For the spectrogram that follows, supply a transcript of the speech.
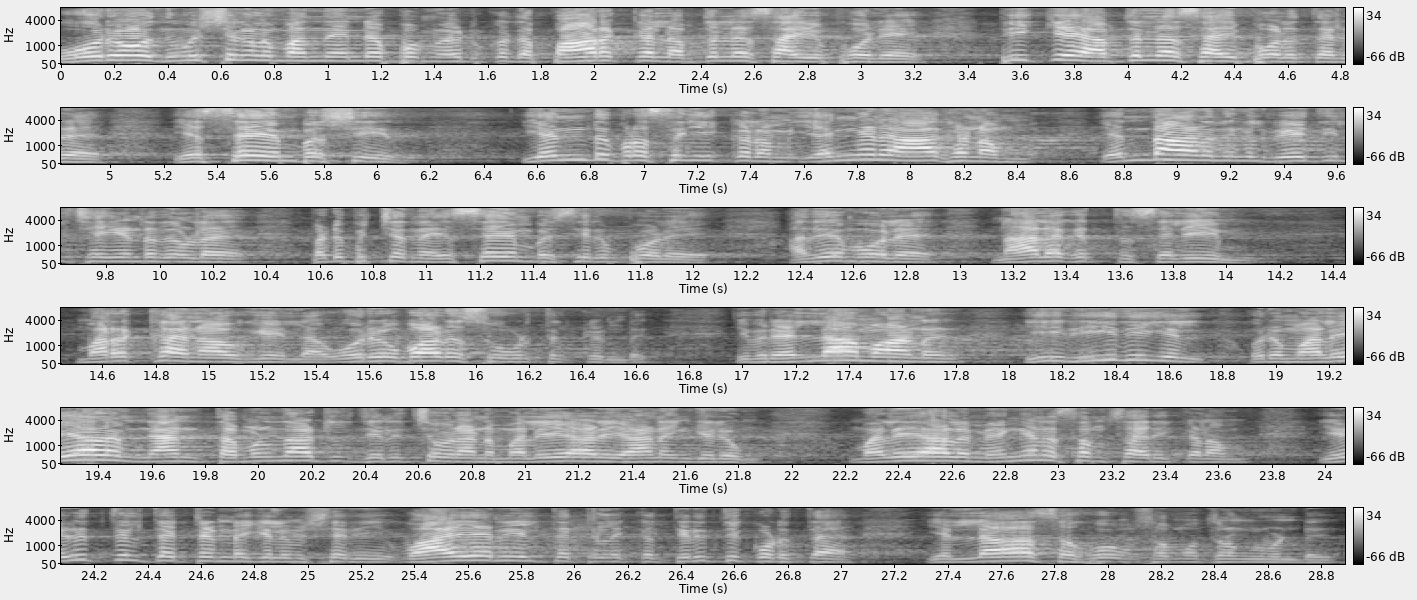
ഓരോ നിമിഷങ്ങളും വന്ന് എന്റെ ഒപ്പം എടുക്കുന്ന പാറക്കൽ അബ്ദുള്ള സാഹിബ് പോലെ പി കെ അബ്ദുള്ള സാഹിബ് പോലെ തന്നെ എസ് എ എം ബഷീർ എന്ത് പ്രസംഗിക്കണം എങ്ങനെ ആകണം എന്താണ് നിങ്ങൾ വേദിയിൽ ചെയ്യേണ്ടതെന്നുള്ള പഠിപ്പിച്ചെന്ന എസ് എ എം ബഷീർ പോലെ അതേപോലെ നാലകത്ത് സലീം മറക്കാനാവുകയില്ല. ഒരുപാട് സുഹൃത്തുക്കളുണ്ട്. ഇവരെല്ലാമാണ് ഈ രീതിയിൽ ഒരു മലയാളം ഞാൻ തമിഴ്നാട്ടിൽ ജനിച്ചവരാണ് മലയാളിയാണെങ്കിലും മലയാളം എങ്ങനെ സംസാരിക്കണം എഴുത്തിൽ തെറ്റുണ്ടെങ്കിലും ശരി വായനയിൽ തെറ്റിലൊക്കെ തിരുത്തി കൊടുത്ത എല്ലാ സഹോ സമുദ്രങ്ങളുമുണ്ട്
